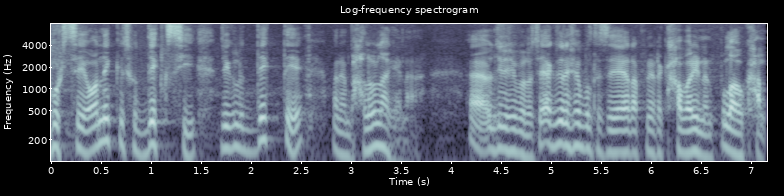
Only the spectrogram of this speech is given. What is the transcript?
ঘটছে অনেক কিছু দেখছি যেগুলো দেখতে মানে ভালো লাগে না। জিনিস বলেছে একজন এসে বলতেছে আর আপনি একটা খাবারই নেন পোলাও খান।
